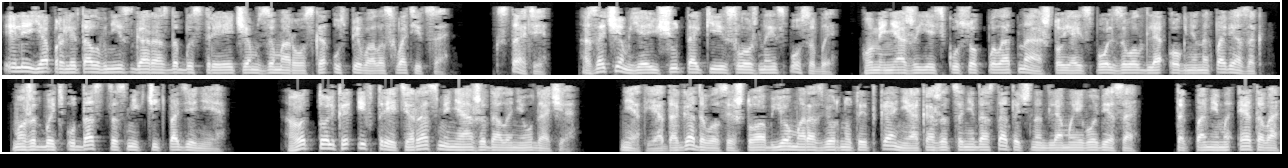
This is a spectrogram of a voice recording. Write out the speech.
или я пролетал вниз гораздо быстрее, чем заморозка успевала схватиться. Кстати, а зачем я ищу такие сложные способы? У меня же есть кусок полотна, что я использовал для огненных повязок, может быть удастся смягчить падение. Вот только и в третий раз меня ожидала неудача. Нет, я догадывался, что объема развернутой ткани окажется недостаточно для моего веса, так помимо этого,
